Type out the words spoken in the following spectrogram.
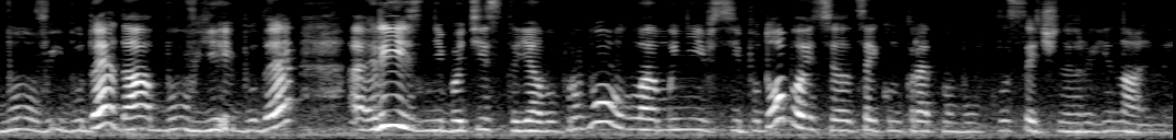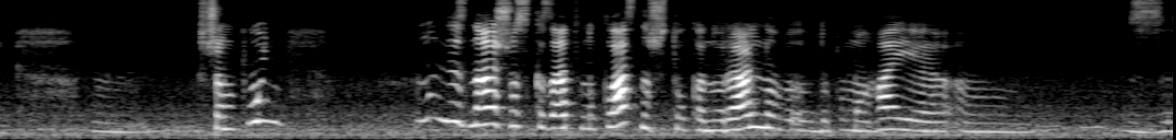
Був і буде, да, був, є і буде. Е, Різні батісти я випробовувала, мені всі подобаються. Цей конкретно був класичний оригінальний шампунь. Ну, не знаю, що сказати. Ну, класна штука, ну реально допомагає ем, з.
